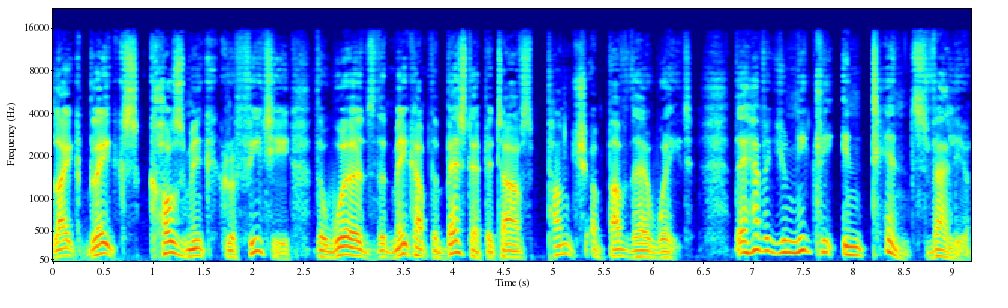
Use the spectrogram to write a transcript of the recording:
Like Blake's cosmic graffiti, the words that make up the best epitaphs punch above their weight. They have a uniquely intense value.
